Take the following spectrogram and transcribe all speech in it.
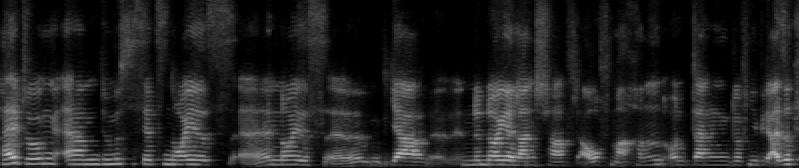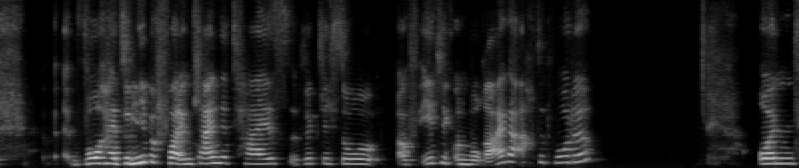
Haltung, ähm, du müsstest jetzt neues, äh, neues, äh, ja, eine neue Landschaft aufmachen und dann dürfen die wieder. Also wo halt so liebevoll in kleinen Details wirklich so auf Ethik und Moral geachtet wurde. Und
